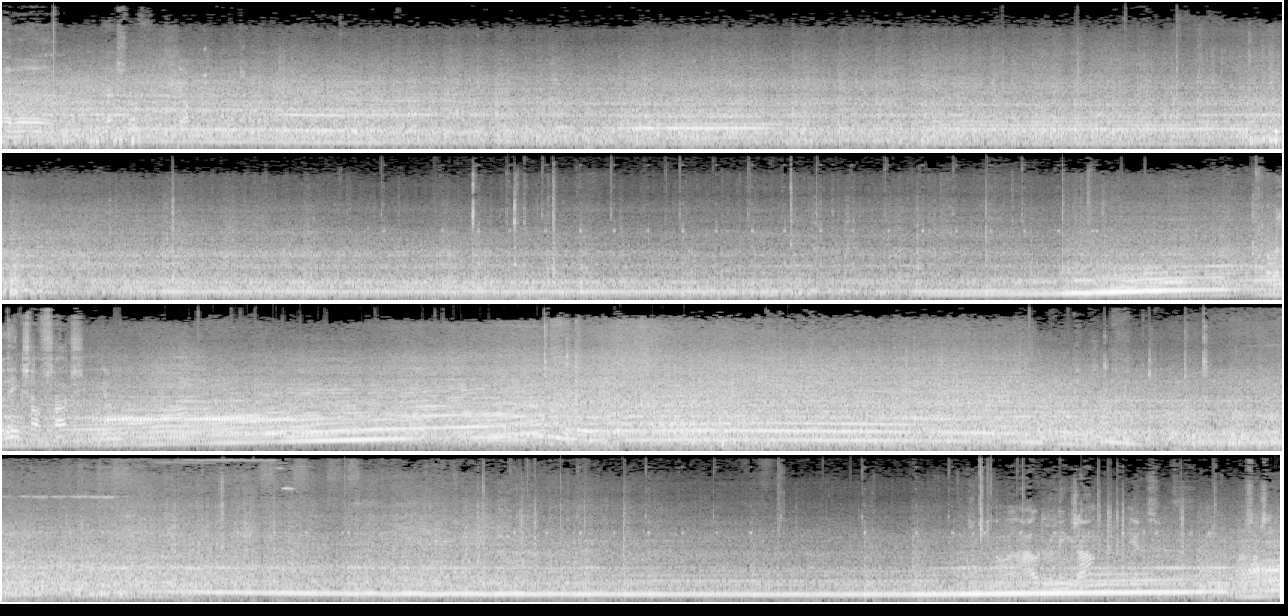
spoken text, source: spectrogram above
Maar we... Rechtsaf? Ja. Linksaf straks. Ja. aan. Eerst. Straks in.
